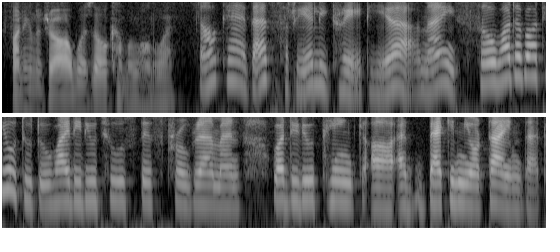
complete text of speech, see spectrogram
finding the job was all come along the way. Okay, that's really great. Yeah, nice. So, what about you, Thu Thu? Why did you choose this program, and what did you think uh, at back in your time that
